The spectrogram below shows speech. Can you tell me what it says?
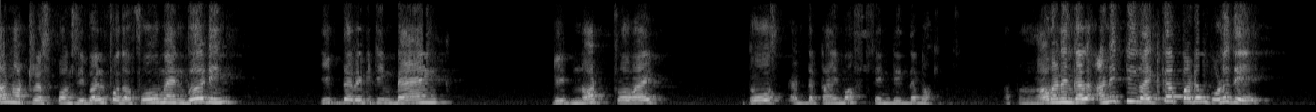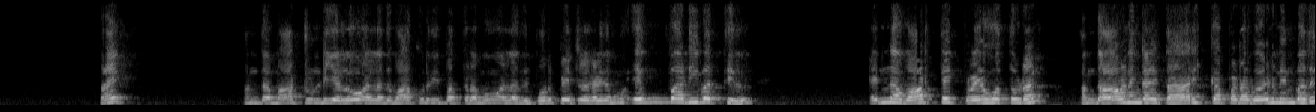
are not responsible for the form and wording if the remitting bank did not provide those at the time of sending the document அப்போ ஆவணங்கள் அனுப்பி வைக்கப்படும் பொழுதே ரைட் அந்த மாற்றுண்டியலோ அல்லது வாக்குறுதி பத்திரமோ அல்லது பொறுப்பேற்ற கடிதமோ எவ்வடிவத்தில் என்ன வார்த்தை பிரயோகத்துடன் அந்த ஆவணங்கள் தயாரிக்கப்பட வேண்டும் என்பது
